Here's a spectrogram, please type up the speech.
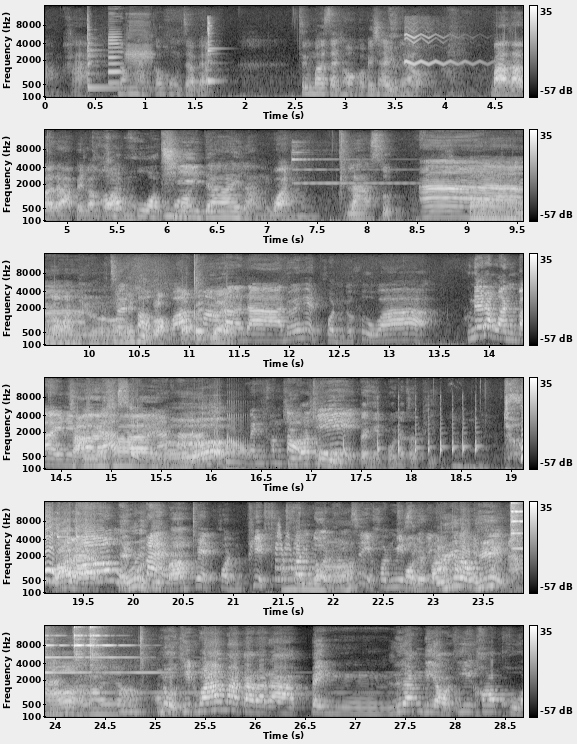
ามค่ะ น้องนั้นก็คงจะแบบ ซึ่งบ้านสายทองก็ไม่ใช่อยู่แล้ว มาตาลดาเป็นละครครอบครัวพี่มด ที่ได้รางวัลล่าสุด อ่ารางวัลเยอะจริงไม่ถูกหรอกว่าตอบไปเรื่อย มาตาลดาด้วยเหตุผลก็คือว่าเพิ่งได้รางวัลไปในใช่ปีล่าสุดใช่นะเอคะอเป็นคำตคิอดบว่าถูที่กแต่เหตุผลอาจจะผิดถูกว่าแล้วต้องเหตุผลผิดปะแต่เหตุผลผิดคนอื่นทั้งสี่คนมีสิทธิ์ในโอ้การยตอบเราเหผิตุดผลนะคะ อะไรอะ หนูคิดว่ามาตาราดาเป็นเรื่องเดียวที่ครอบครัว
